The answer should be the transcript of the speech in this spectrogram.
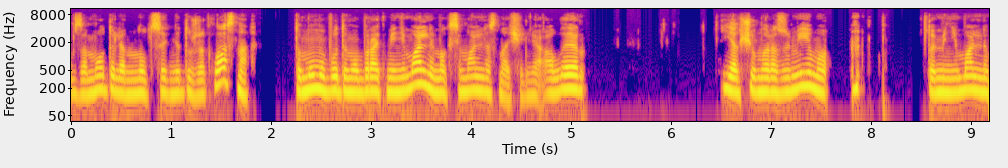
за модулем. Ну, це не дуже класно, тому ми будемо брати мінімальне, максимальне значення. Але якщо ми розуміємо, то мінімальне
